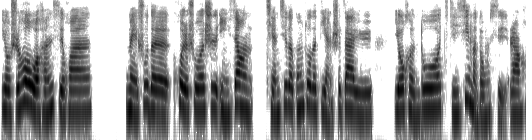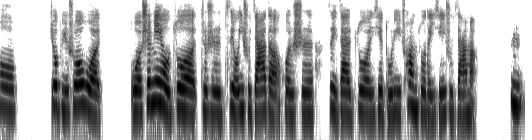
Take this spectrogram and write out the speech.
有时候我很喜欢美术的，或者说是影像前期的工作的点是在于有很多即兴的东西，然后就比如说我，我身边有做就是自由艺术家的，或者是自己在做一些独立创作的一些艺术家嘛。嗯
